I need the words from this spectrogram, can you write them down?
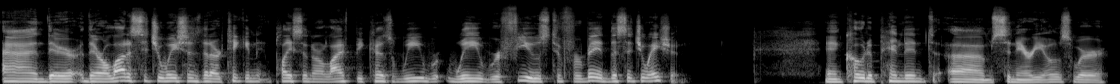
And there, there are a lot of situations that are taking place in our life because we we refuse to forbid the situation. And codependent um, scenarios where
